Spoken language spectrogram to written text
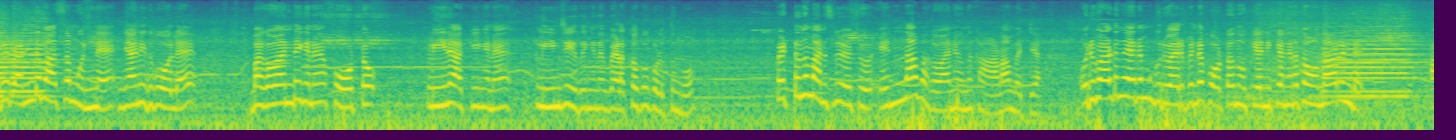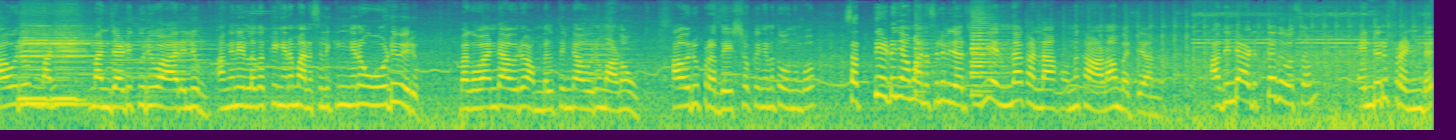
ഒരു രണ്ട് മാസം മുന്നേ ഞാൻ ഇതുപോലെ ഭഗവാന്റെ ഇങ്ങനെ ഫോട്ടോ ക്ലീനാക്കി ഇങ്ങനെ ക്ലീൻ ചെയ്ത് ഇങ്ങനെ വിളക്കൊക്കെ കൊളുത്തുമ്പോൾ പെട്ടെന്ന് മനസ്സിൽ വെച്ചു എന്നാ ഭഗവാനെ ഒന്ന് കാണാൻ പറ്റുക? ഒരുപാട് നേരം ഗുരുവായൂരപ്പന്റെ ഫോട്ടോ നോക്കിയാൽ എനിക്ക് അങ്ങനെ തോന്നാറുണ്ട്. ആ ഒരു മഞ്ചാടിക്കുരു ആരലും അങ്ങനെയുള്ളതൊക്കെ ഇങ്ങനെ മനസ്സിലേക്ക് ഇങ്ങനെ ഓടി വരും. ഭഗവാന്റെ ആ ഒരു അമ്പലത്തിന്റെ ആ ഒരു മണവും ആ ഒരു പ്രദേശമൊക്കെ ഇങ്ങനെ തോന്നുമ്പോൾ സത്യമായിട്ട് ഞാൻ മനസ്സിൽ വിചാരിച്ചു ഇനി എന്നാ കണ്ണാ ഒന്ന് കാണാൻ പറ്റുകയെന്ന്. അതിന്റെ അടുത്ത ദിവസം എന്റെ ഒരു ഫ്രണ്ട്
